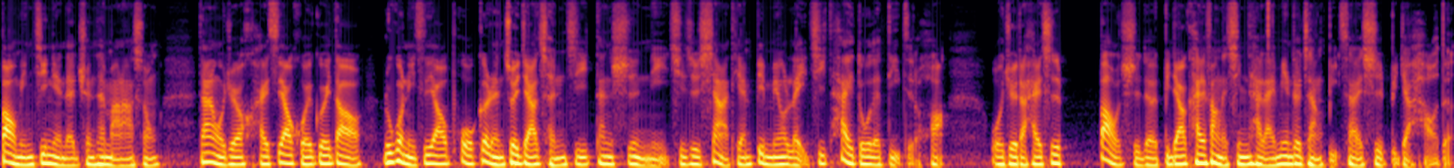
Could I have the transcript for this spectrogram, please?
报名今年的全程马拉松。当然，我觉得还是要回归到，如果你是要破个人最佳成绩，但是你其实夏天并没有累积太多的底子的话，我觉得还是。抱持的比较开放的心态来面对这场比赛是比较好的。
